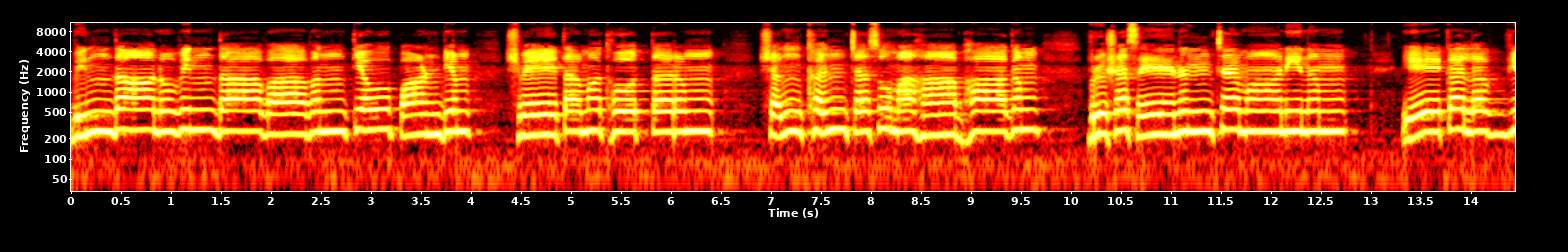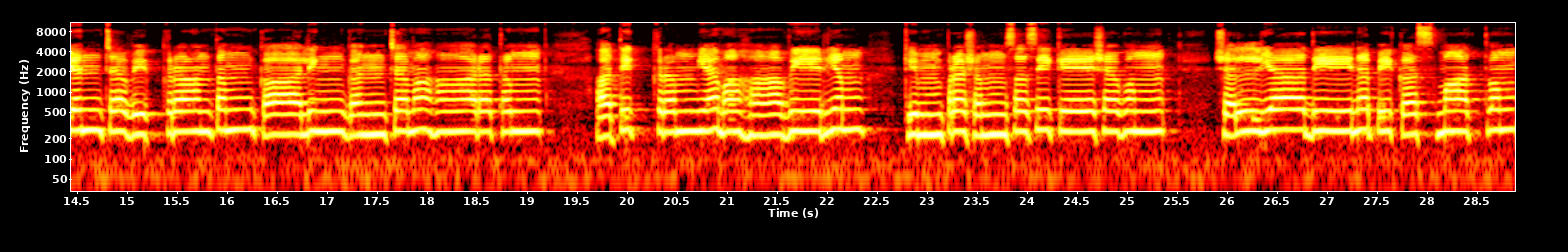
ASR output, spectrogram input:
विन्दानुविन्दावावन्त्यौ पाण्ड्यम् श्वेतमथोत्तरम्। शङ्खम् च सुमहाभागम् वृषसेनम् च मानिनम् एकलव्यम् च विक्रान्तम् कालिङ्गम् च महारथम्। अतिक्रम्य महावीर्यम् किम् प्रशंससि केशवम्। शल्यादीनपि कस्मात्त्वम्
